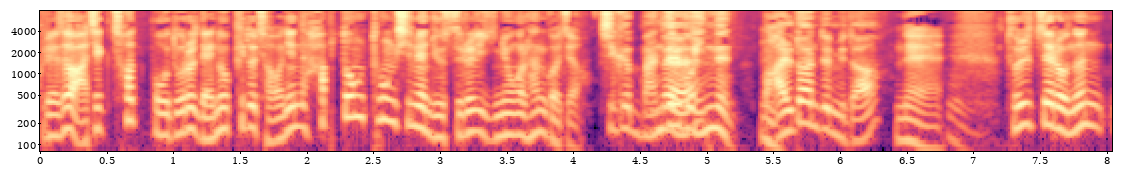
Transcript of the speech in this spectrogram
그래서 아직 첫 보도를 내놓기도 전인 합동통신의 뉴스를 인용을 한 거죠. 지금 만들고 네. 있는 말도 안 됩니다. 네. 둘째로는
